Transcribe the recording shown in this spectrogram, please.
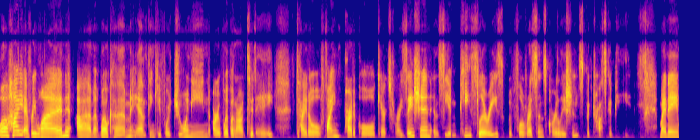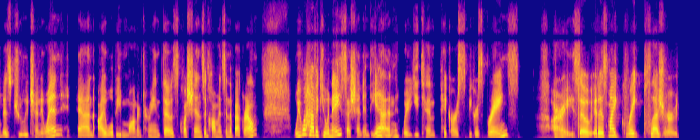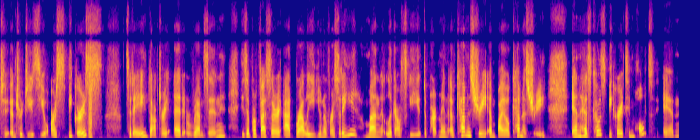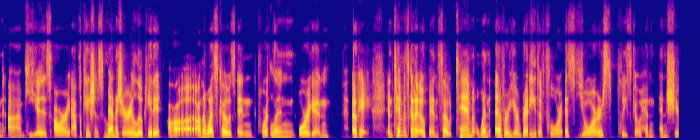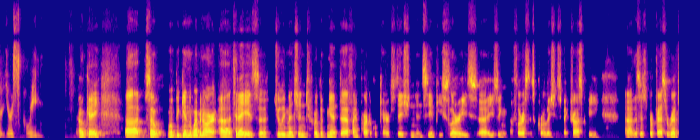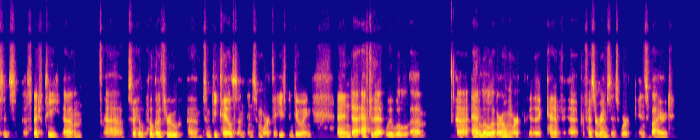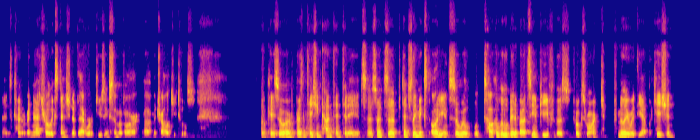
Well, hi everyone. Um, welcome and thank you for joining our webinar today titled Fine Particle Characterization and CMP Slurries with Fluorescence Correlation Spectroscopy. My name is Julie Chen Nguyen and I will be monitoring those questions and comments in the background. We will have a Q&A session in the end where you can pick our speakers' brains all right, so it is my great pleasure to introduce you our speakers today, Dr. Ed Remsen. He's a professor at Bradley University, Mund-Lagowski Department of Chemistry and Biochemistry, and his co-speaker, Tim Holt, and um, he is our applications manager located uh, on the West Coast in Portland, Oregon. Okay, and Tim is going to open. So Tim, whenever you're ready, the floor is yours. Please go ahead and share your screen. Okay, uh, so we'll begin the webinar uh, today. As uh, Julie mentioned, we're looking at uh, fine particle characterization in CMP slurries uh, using fluorescence correlation spectroscopy. Uh, this is Professor Remsen's specialty. Um, so he'll, he'll go through some details on, and some work that he's been doing. And after that, we will um, uh, add a little of our own work, uh, kind of uh, Professor Remsen's work inspired, and kind of a natural extension of that work using some of our uh, metrology tools. Okay, so our presentation content today, it's uh, so it's a potentially mixed audience. So we'll we'll talk a little bit about CMP for those folks who aren't familiar with the application.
